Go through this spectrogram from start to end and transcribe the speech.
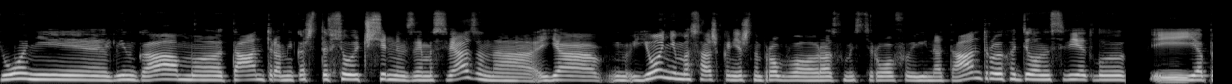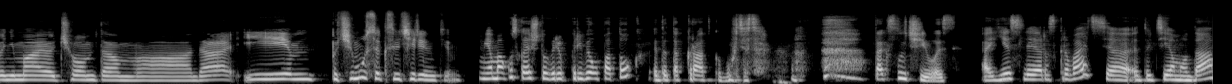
йони, лингам, тантра. Мне кажется, это все очень сильно взаимосвязано. Я йони массаж, конечно, пробовала у разных мастеров, и на тантру я ходила на светлую и я понимаю, о чем там, а, да, и почему секс-вечеринки? Я могу сказать, что привел поток, это так кратко будет. так случилось. А если раскрывать э, эту тему, да,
